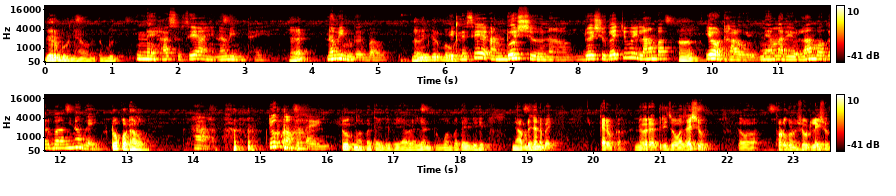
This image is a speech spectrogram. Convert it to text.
ગરબો નહીં આવડતો બોલ. ને હાસુ છે અહીં નવીન થાય. હે? નવીન ગરબાઓ નવીન ગરબા એટલે છે આમ ડોસ્યુના ડોસ્યુ ગાચ્યું હોય લાંબા? એવો ઠાળો હોય. ને અમારે એવો લાંબા ગરબા અમે ન ગાઈ ટોકો ઢાળો હા. ટૂંકમાં પતાવી ટૂંકમાં બતાવી દે ભાઈ. આપણે છે ને ટૂંકમાં બતાવી દે ને આપણે છે ને ભાઈ કરો નવરાત્રિ જોવા જઈશું તો થોડું ઘણું શૂટ લઈશું.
